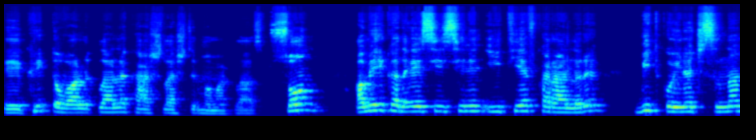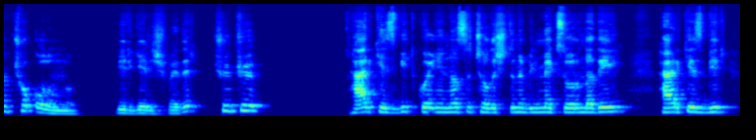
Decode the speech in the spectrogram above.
e, kripto varlıklarla karşılaştırmamak lazım. Son Amerika'da SEC'nin ETF kararları Bitcoin açısından çok olumlu bir gelişmedir. Çünkü herkes Bitcoin'in nasıl çalıştığını bilmek zorunda değil. Herkes bir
